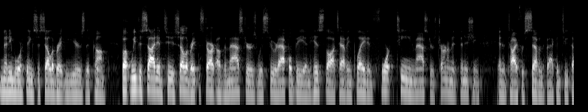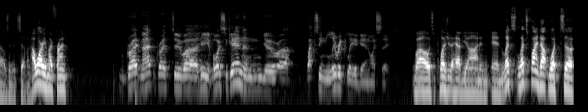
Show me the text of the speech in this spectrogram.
many more things to celebrate in the years that come. But we decided to celebrate the start of the Masters with Stuart Appleby and his thoughts, having played in 14 Masters tournament, finishing in a tie for seventh back in 2007. How are you, my friend? Great, Matt. Great to uh, hear your voice again, and you're uh, waxing lyrically again. I see. Well, it's a pleasure to have you on, and, and let's let's find out what uh,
